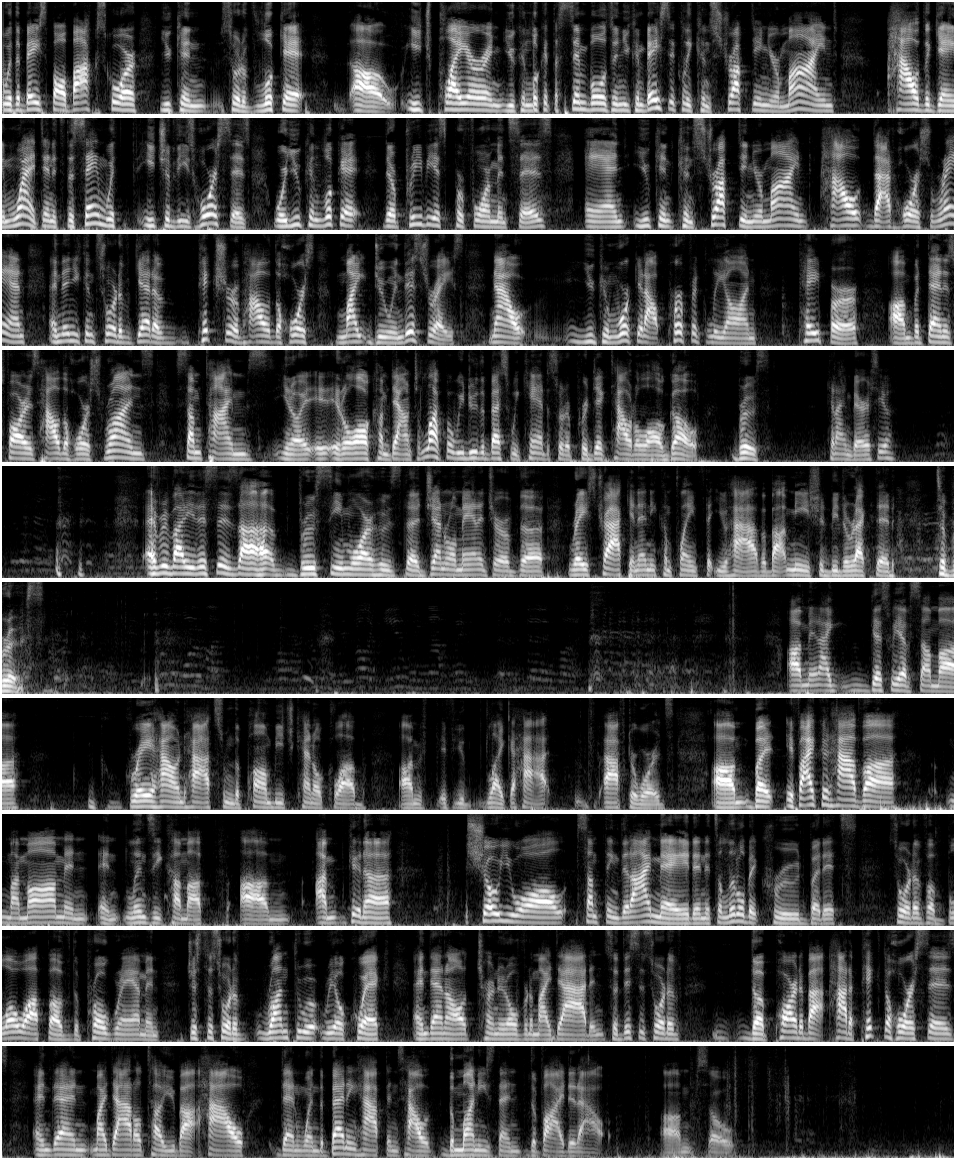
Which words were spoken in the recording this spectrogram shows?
With a baseball box score, you can sort of look at uh, each player and you can look at the symbols and you can basically construct in your mind how the game went. And it's the same with each of these horses, where you can look at their previous performances and you can construct in your mind how that horse ran, and then you can sort of get a picture of how the horse might do in this race. Now, you can work it out perfectly on paper. Um, but then, as far as how the horse runs, sometimes you know it, will all come down to luck. But we do the best we can to sort of predict how it'll all go. Bruce, can I embarrass you? Everybody, this is uh, Bruce Seymour, who's the general manager of the racetrack, and any complaints that you have about me should be directed to Bruce. um, and I guess we have some uh, Greyhound hats from the Palm Beach Kennel Club, um, if, if, you'd like a hat afterwards. Um, but if I could have uh, my mom and, and Lindsay come up, um, I'm going to show you all something that I made, and it's a little bit crude, but it's sort of a blow up of the program, and just to sort of run through it real quick, and then I'll turn it over to my dad. And so this is sort of the part about how to pick the horses, and then my dad will tell you about how then when the betting happens, how the money's then divided out. Um, so,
